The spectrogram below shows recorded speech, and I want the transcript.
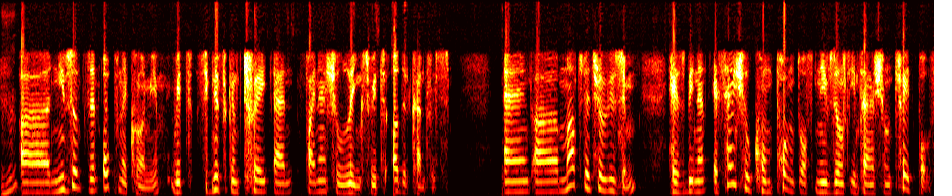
Mm-hmm. Uh, New Zealand is an open economy with significant trade and financial links with other countries. And uh, multilateralism has been an essential component of New Zealand's international trade policy.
